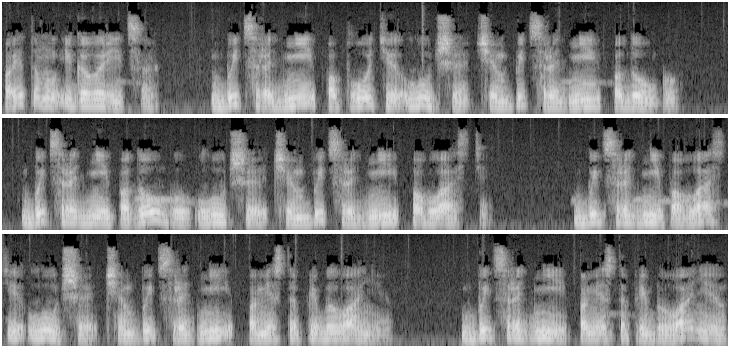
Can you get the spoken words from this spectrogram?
Поэтому и говорится, Быть сродни по плоти лучше, чем быть сродни по долгу. Быть сродни по долгу лучше, чем быть сродни по власти. Быть сродни по власти лучше, чем быть сродни по местопребыванию. Быть сродни по местопребыванию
